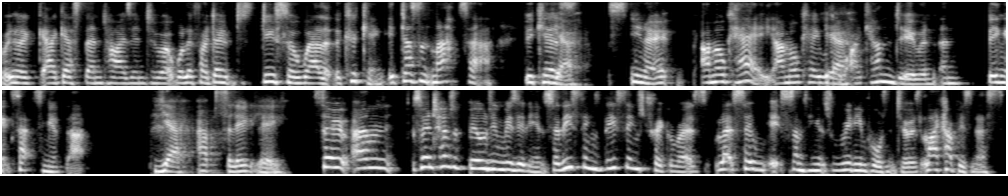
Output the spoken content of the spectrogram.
which I guess then ties into it. Well, if I don't do so well at the cooking, it doesn't matter because yeah. you know I'm okay. I'm okay with yeah. what I can do, and and being accepting of that. Yeah, absolutely. So, um, so in terms of building resilience, so these things, these things trigger us. Let's say it's something that's really important to us, like our business.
